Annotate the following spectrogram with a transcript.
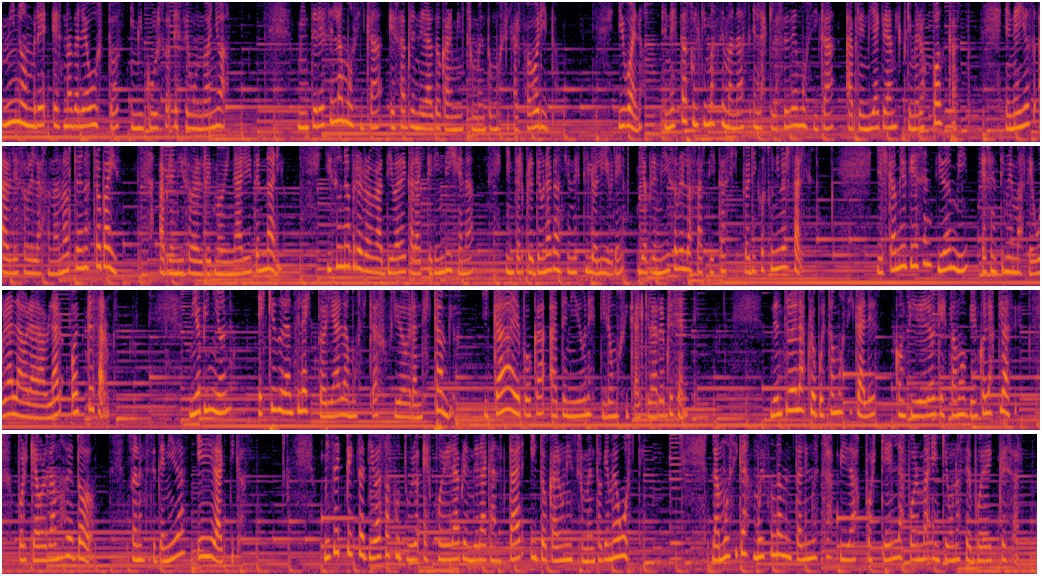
nombre es Natalia Bustos y mi curso es segundo año A. Mi interés en la música es aprender a tocar mi instrumento musical favorito. Y bueno, en estas últimas semanas en las clases de música aprendí a crear mis primeros podcasts. En ellos hablé sobre la zona norte de nuestro país, aprendí sobre el ritmo binario y ternario, hice una prerrogativa de carácter indígena, interpreté una canción de estilo libre y aprendí sobre los artistas históricos universales. Y el cambio que he sentido en mí es sentirme más segura a la hora de hablar o expresarme. Mi opinión es que durante la historia la música ha sufrido grandes cambios y cada época ha tenido un estilo musical que la represente. Dentro de las propuestas musicales, considero que estamos bien con las clases, porque abordamos de todo, son entretenidas y didácticas. Mis expectativas a futuro es poder aprender a cantar y tocar un instrumento que me guste. La música es muy fundamental en nuestras vidas porque es la forma en que uno se puede expresar.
